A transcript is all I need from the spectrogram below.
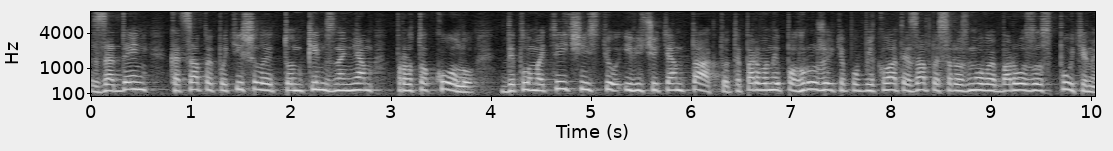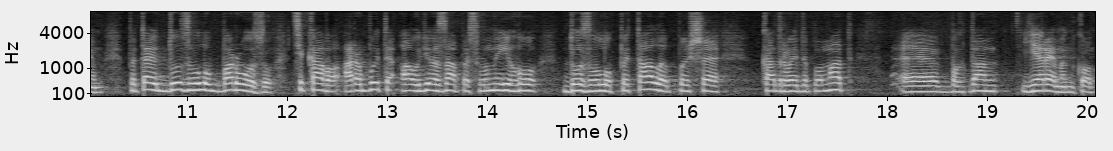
за день Кацапи потішили тонким знанням протоколу, дипломатичністю і відчуттям такту. Тепер вони погрожують опублікувати запис розмови Барозу з Путіним. Питають дозволу Барозу. Цікаво, а робити аудіозапис вони його дозволу питали. Пише кадровий дипломат е, Богдан Яременко.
